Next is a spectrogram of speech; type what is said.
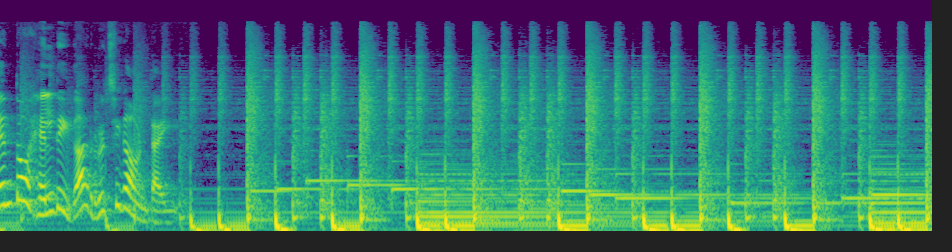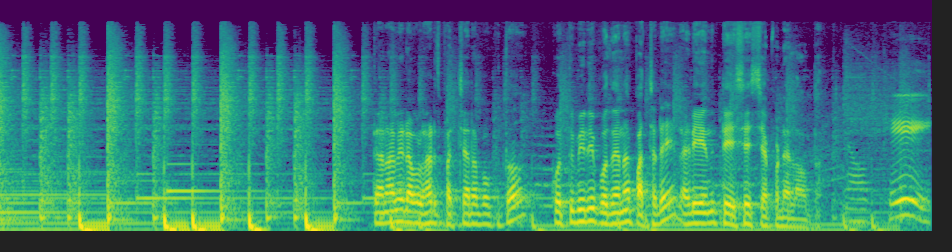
ఎంతో హెల్దీగా రుచిగా ఉంటాయి. తెనాలి డబుల్ హార్ట్స్ పచ్చెరపప్పుతో కొత్తిమీర పుదీనా పచ్చడి రెడీ అయింది. టేస్ట్ చేసి చెప్పండి ఎలా ఉందో. ఓకే.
